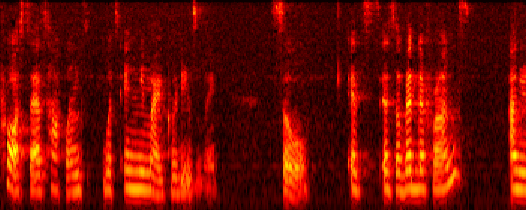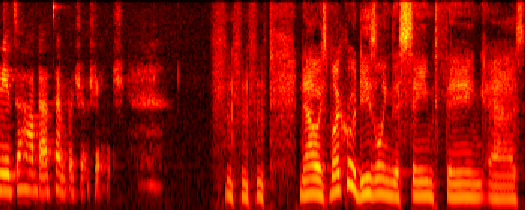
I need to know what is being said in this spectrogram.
process happens within the microdieseling. So it's it's a bit different, and you need to have that temperature change. now, is microdieseling the same thing as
